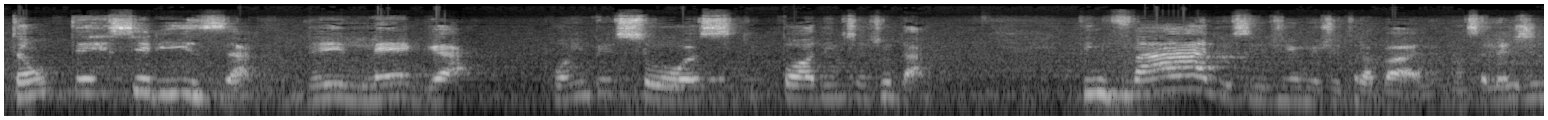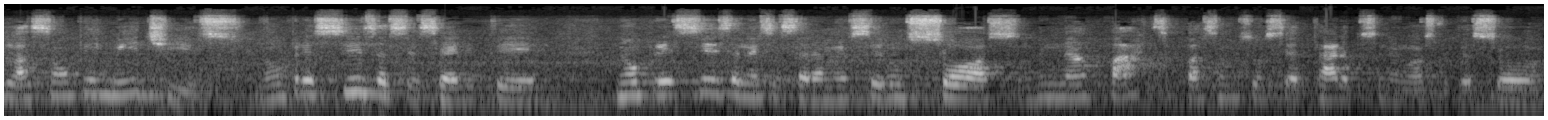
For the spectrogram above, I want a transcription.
Então, terceiriza, delega, põe pessoas que podem te ajudar. Tem vários regimes de trabalho. Nossa legislação permite isso. Não precisa ser CLT, não precisa necessariamente ser um sócio, nem na participação societária do seu negócio da pessoa.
